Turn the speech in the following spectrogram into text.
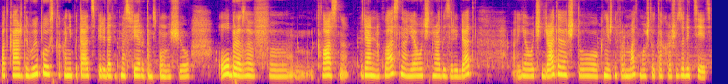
под каждый выпуск, как они пытаются передать атмосферу там с помощью образов. Классно, реально классно. Я очень рада за ребят. Я очень рада, что книжный формат может вот так хорошо залететь.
